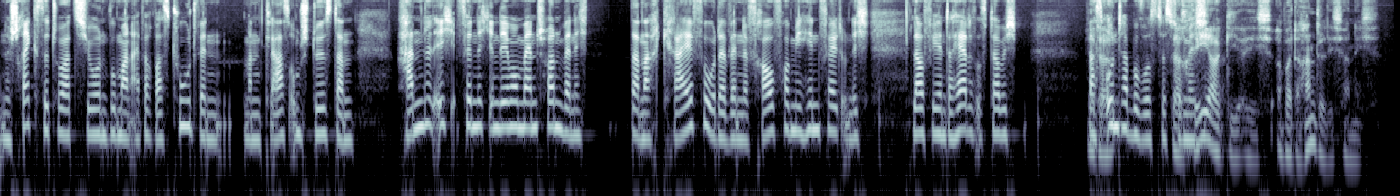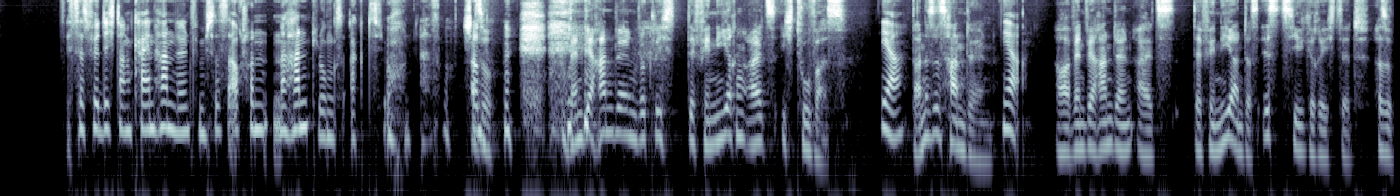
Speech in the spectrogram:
eine Schrecksituation, wo man einfach was tut. Wenn man ein Glas umstößt, dann handle ich, finde ich, in dem Moment schon. Wenn ich danach greife oder wenn eine Frau vor mir hinfällt und ich laufe ihr hinterher, das ist, glaube ich, was ja, da, Unterbewusstes für mich. Da reagiere ich, aber da handle ich ja nicht. Ist das für dich dann kein Handeln? Für mich ist das auch schon eine Handlungsaktion. Also, also wenn wir Handeln wirklich definieren als ich tue was, ja. dann ist es Handeln. Ja. Aber wenn wir Handeln als definieren, das ist zielgerichtet, also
